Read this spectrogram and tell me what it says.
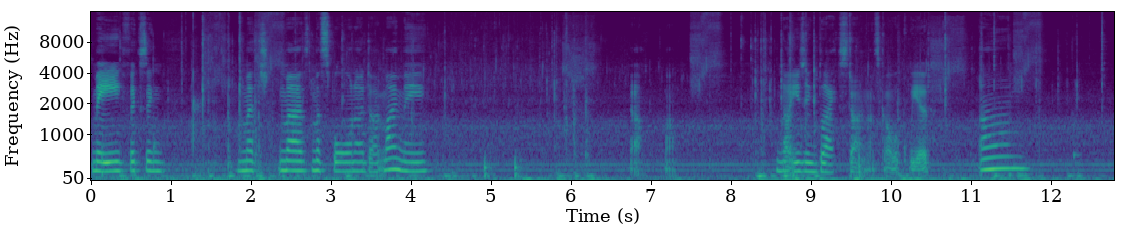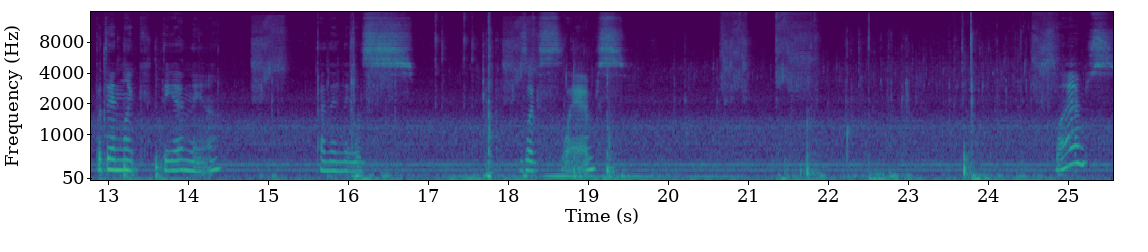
Me fixing my, my, my spawner, don't mind me. Oh, well. I'm not using black stone, that's gonna look weird. Um, but then like the end there, and then there was, was like slabs. Slabs?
